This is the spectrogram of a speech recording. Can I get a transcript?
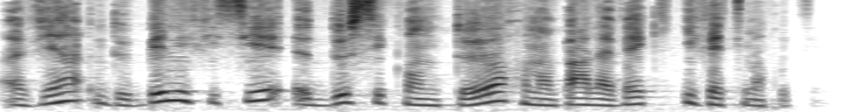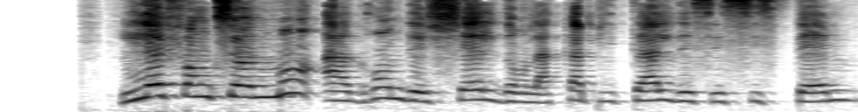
vient de bénéficier de ces compteurs. On en parle avec Yvette Makouti. Le fonctionnement à grande échelle dans la capitale de ces systèmes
